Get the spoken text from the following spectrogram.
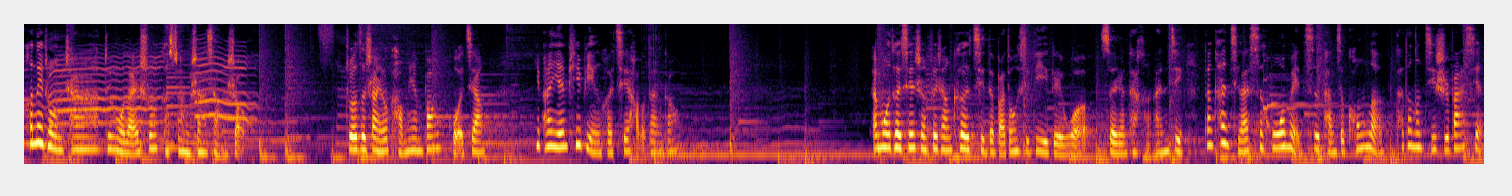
喝那种茶对我来说可算不上享受。桌子上有烤面包、果酱，一盘盐皮饼和切好的蛋糕。艾莫特先生非常客气地把东西递给我，虽然他很安静，但看起来似乎我每次盘子空了，他都能及时发现。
